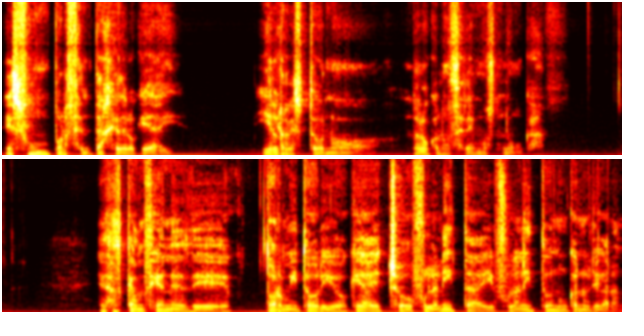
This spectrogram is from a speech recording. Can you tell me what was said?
Es un porcentaje de lo que hay y el resto no lo conoceremos nunca. Esas canciones de dormitorio que ha hecho fulanita y fulanito nunca nos llegarán.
